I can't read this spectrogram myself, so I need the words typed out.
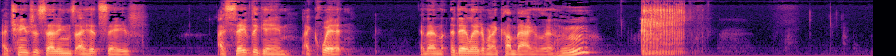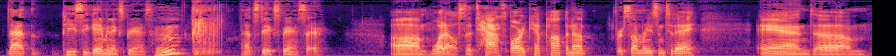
I changed the settings. I hit save. I saved the game. I quit. And then a day later when I come back, I'm like, huh? That PC gaming experience, huh? That's the experience there. Um, what else? The taskbar kept popping up for some reason today. And um,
